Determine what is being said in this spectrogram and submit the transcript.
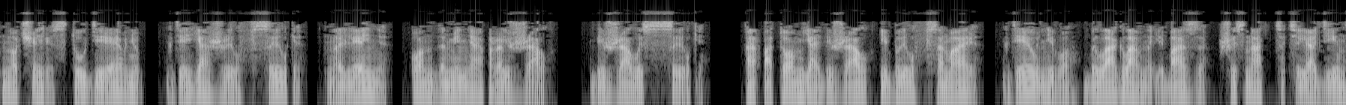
Но через ту деревню, где я жил в ссылке, на Лене, он до меня проезжал. Бежал из ссылки. А потом я бежал и был в Самаре, где у него была главная база 16,1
